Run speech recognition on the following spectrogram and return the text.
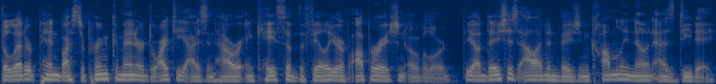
the letter penned by Supreme Commander Dwight D. Eisenhower in case of the failure of Operation Overlord, the audacious Allied invasion commonly known as D Day.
